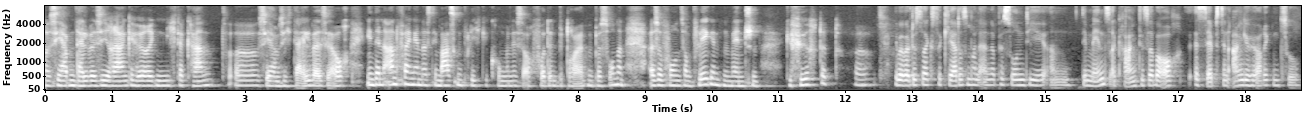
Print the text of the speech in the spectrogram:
Äh, sie haben teilweise ihre Angehörigen nicht erkannt. Äh, sie haben sich teilweise auch in den Anfängen, als die Maskenpflicht gekommen ist, auch vor den betreuenden Personen, also vor unseren pflegenden Menschen, gefürchtet. Ja, aber weil du sagst, erklär das mal einer Person, die an Demenz erkrankt ist, aber auch es selbst den Angehörigen zu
